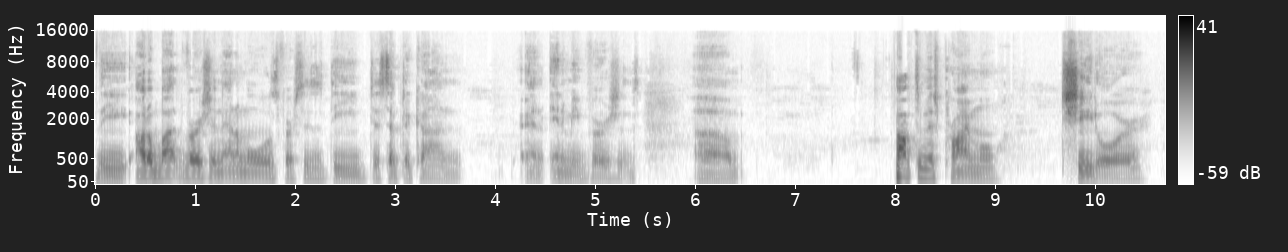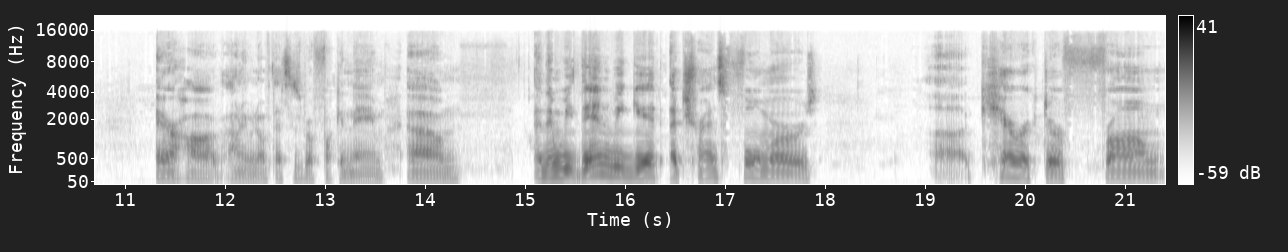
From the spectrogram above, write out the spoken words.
the Autobot version animals versus the Decepticon and enemy versions. Um, Optimus Primal, Cheetor, Airhog. I don't even know if that's his real fucking name. Um, and then we then we get a Transformers uh, character from.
